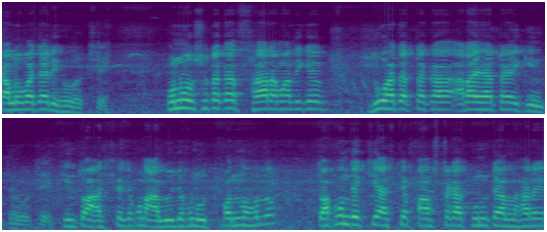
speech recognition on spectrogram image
কালোবাজারি হয়েছে। পনেরোশো টাকার সার আমাদেরকে দু হাজার টাকা, আড়াই হাজার টাকায় কিনতে হচ্ছে কিন্তু আজকে যখন আলু যখন উৎপন্ন হলো, তখন দেখছি আজকে পাঁচ টাকা কুইন্টাল হারে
